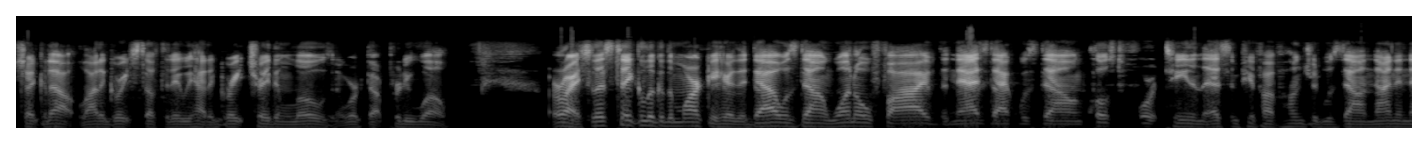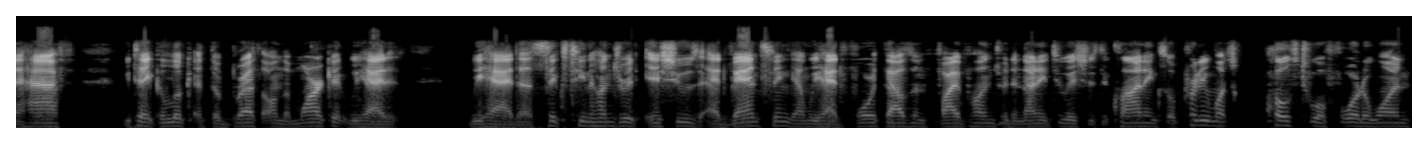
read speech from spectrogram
check it out. A lot of great stuff today. We had a great trade in Lowe's and it worked out pretty well. All right, so let's take a look at the market here. The Dow was down 105, the Nasdaq was down close to 14, and the S&P 500 was down nine and a half. We take a look at the breadth on the market. We had we had uh, 1,600 issues advancing, and we had 4,592 issues declining. So pretty much close to a four to one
